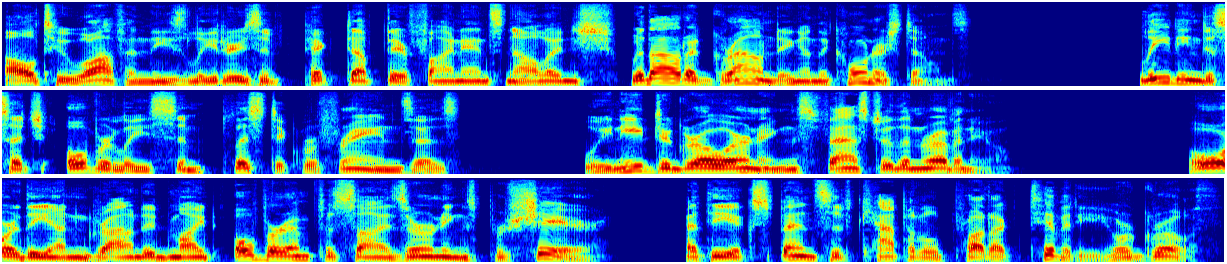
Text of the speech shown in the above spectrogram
All too often, these leaders have picked up their finance knowledge without a grounding in the cornerstones leading to such overly simplistic refrains as, We need to grow earnings faster than revenue. Or the ungrounded might overemphasize earnings per share at the expense of capital productivity or growth.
